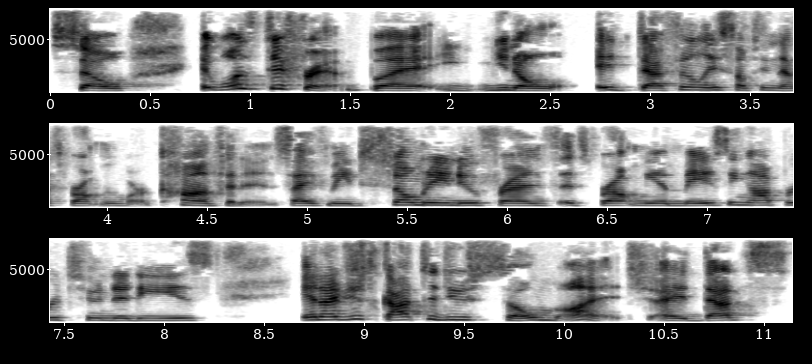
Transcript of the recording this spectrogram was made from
So it was different, but you know, it definitely is something that's brought me more confidence. I've made so many new friends. It's brought me amazing opportunities and I just got to do so much. I, that's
